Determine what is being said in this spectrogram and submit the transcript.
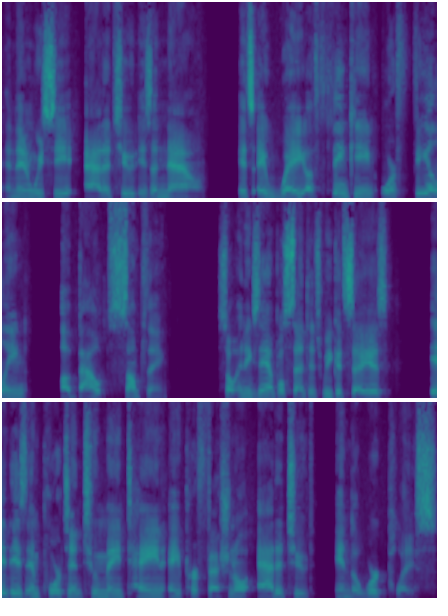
And then we see attitude is a noun. It's a way of thinking or feeling about something. So, an example sentence we could say is It is important to maintain a professional attitude in the workplace.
